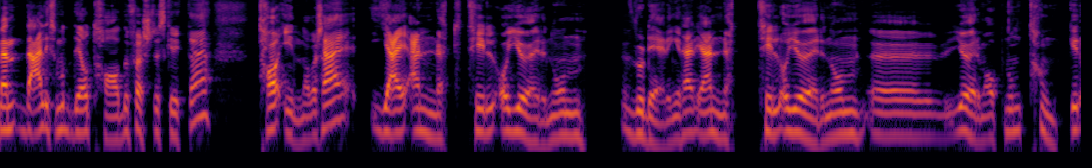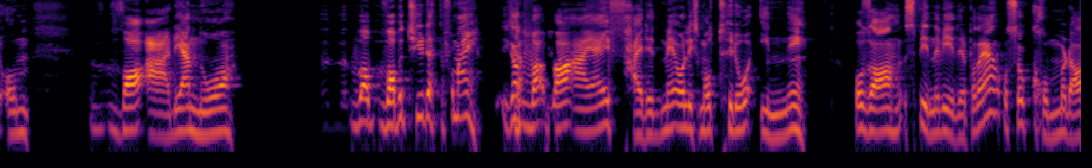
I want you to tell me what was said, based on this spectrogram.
Men det er liksom det å ta det første skrittet. Ta inn over seg jeg er nødt til å gjøre noen vurderinger her. Jeg er nødt til å gjøre, noen, øh, gjøre meg opp noen tanker om hva er det jeg nå Hva, hva betyr dette for meg? Hva, hva, er jeg i ferd med å, liksom, å trå inn i? Og da spinne videre på det. Og så kommer da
